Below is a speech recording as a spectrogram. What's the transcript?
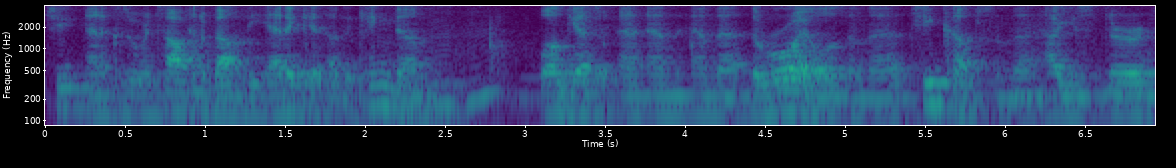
she, and because we were talking about the etiquette of the kingdom, Mm-hmm. well, guess and and, and the, the royals and the teacups and the how you stir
